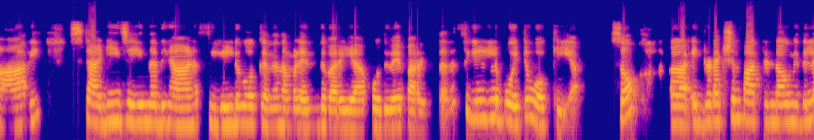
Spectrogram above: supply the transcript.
മാറി സ്റ്റഡി ചെയ്യുന്നതിനാണ് ഫീൽഡ് വർക്ക് എന്ന് നമ്മൾ എന്ത് പറയുക പൊതുവെ പറയുന്നത്. ഫീൽഡിൽ പോയിട്ട് വർക്ക് ചെയ്യുക. സോ ഇൻട്രൊഡക്ഷൻ പാർട്ട് ഉണ്ടാവും ഇതിൽ.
